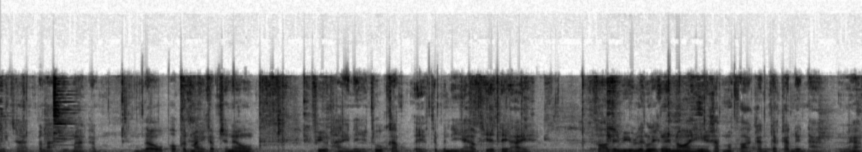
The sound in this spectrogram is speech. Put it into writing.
รสชาติประหลาดดีมากครับ แล้วพบกันใหม่กับช anel ฟิลไทยใน YouTube ครับเอฟจะเป็น EL T S A I ก็รีวิวเรื่องเล็กน้อยๆอย่างเงี้ยครับ มาฝากกันจากการเดินทางนะฮะ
